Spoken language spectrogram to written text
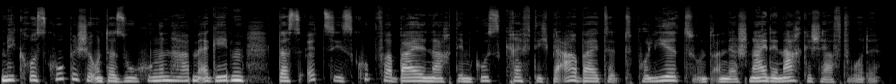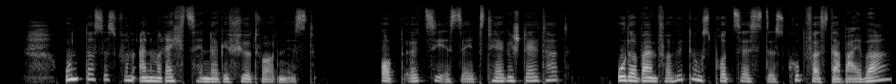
Mikroskopische Untersuchungen haben ergeben, dass Ötzis Kupferbeil nach dem Guss kräftig bearbeitet, poliert und an der Schneide nachgeschärft wurde. Und dass es von einem Rechtshänder geführt worden ist. Ob Ötzi es selbst hergestellt hat oder beim Verhütungsprozess des Kupfers dabei war?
